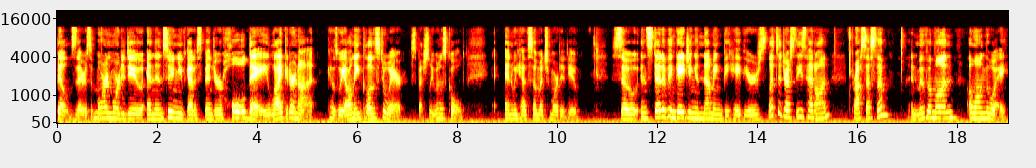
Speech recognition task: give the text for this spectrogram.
builds. There's more and more to do, and then soon you've got to spend your whole day, like it or not, because we all need clothes to wear, especially when it's cold, and we have so much more to do. So instead of engaging in numbing behaviors, let's address these head on, process them, and move them on along the way.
